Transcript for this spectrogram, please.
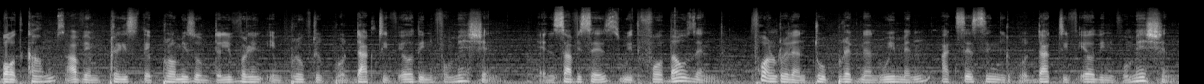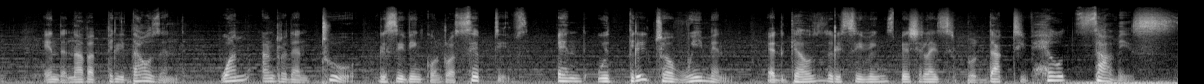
both camps have embraced the promise of delivering improved reproductive health information and services with 4,402 pregnant women accessing reproductive health information and another 3,102 receiving contraceptives and with 312 women and girls receiving specialized reproductive health service.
